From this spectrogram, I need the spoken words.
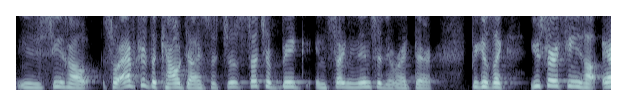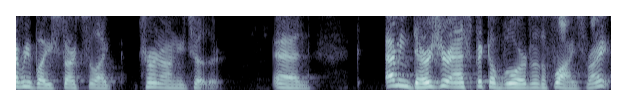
you see how so after the cow dies, it's just such a big inciting incident right there because like you start seeing how everybody starts to like turn on each other, and I mean there's your aspect of Lord of the Flies, right?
